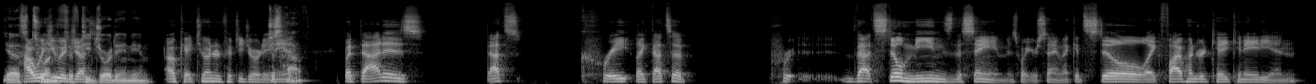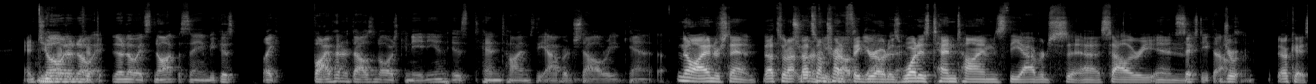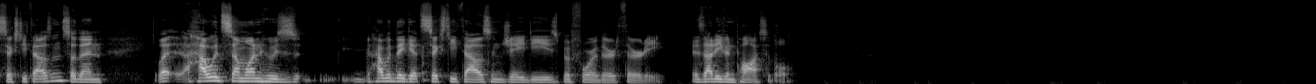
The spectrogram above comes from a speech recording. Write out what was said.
Yeah, that's How would you adjust- Jordanian. okay, 250 Jordanian. Just half. But that is that's create like that's a pr- that still means the same is what you're saying. Like it's still like 500k Canadian and no no no no no it's not the same because like $500,000 Canadian is 10 times the average salary in Canada No, I understand. That's what I, that's what I'm trying to figure yeah, out is okay. what is 10 times the average uh, salary in 60,000 Okay, sixty thousand. So then, how would someone who's how would they get sixty thousand JDs before they're thirty? Is that even possible?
